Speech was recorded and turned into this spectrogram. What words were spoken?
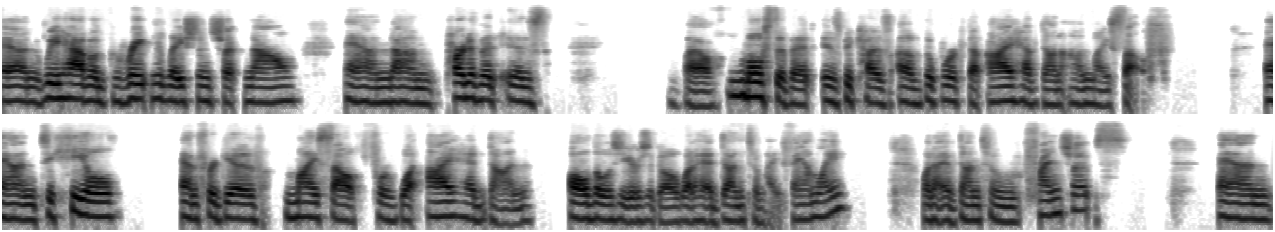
And we have a great relationship now. And um, part of it is well, most of it is because of the work that I have done on myself and to heal and forgive myself for what I had done all those years ago, what I had done to my family, what I have done to friendships, and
